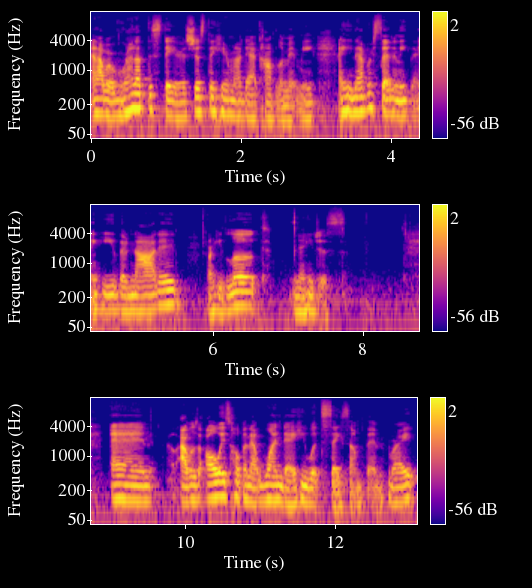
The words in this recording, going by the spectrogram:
and I would run up the stairs just to hear my dad compliment me. And he never said anything. He either nodded or he looked and then he just. And I was always hoping that one day he would say something, right?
